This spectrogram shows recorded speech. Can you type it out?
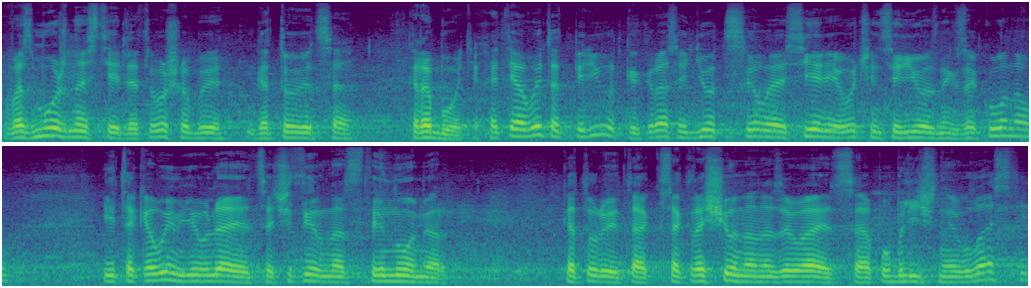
возможностей для того, чтобы готовиться к работе. Хотя в этот период как раз идет целая серия очень серьезных законов, и таковым является 14 номер, который так сокращенно называется «О публичной власти».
